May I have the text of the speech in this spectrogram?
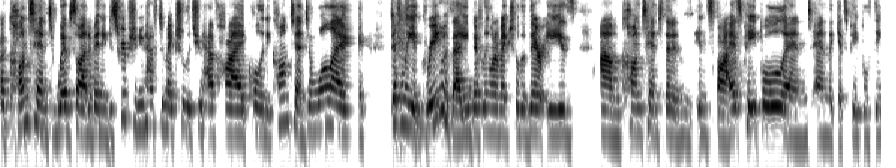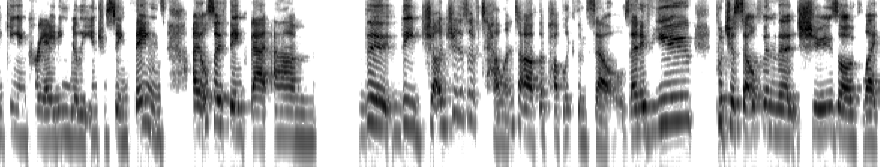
a, content website of any description, you have to make sure that you have high quality content. And while I definitely agree with that, you definitely want to make sure that there is um, content that in, inspires people and and that gets people thinking and creating really interesting things. I also think that. Um, the the judges of talent are the public themselves and if you put yourself in the shoes of like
